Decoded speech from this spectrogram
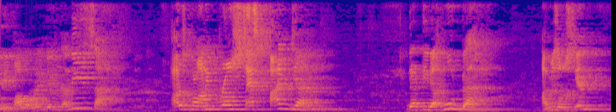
Jadi Power Ranger nggak bisa. Harus melalui proses panjang dan tidak mudah. Amin sekalian.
